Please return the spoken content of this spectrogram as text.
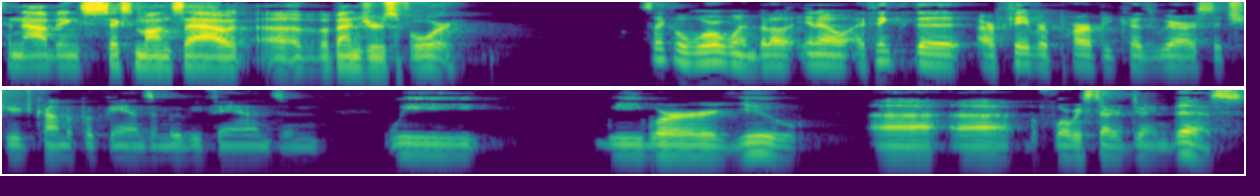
to now being six months out of Avengers 4? It's like a whirlwind, but uh, you know, I think the our favorite part because we are such huge comic book fans and movie fans, and we we were you before we started doing this,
